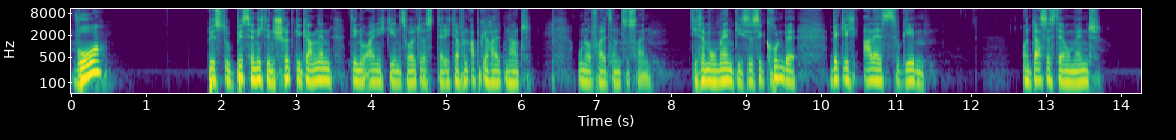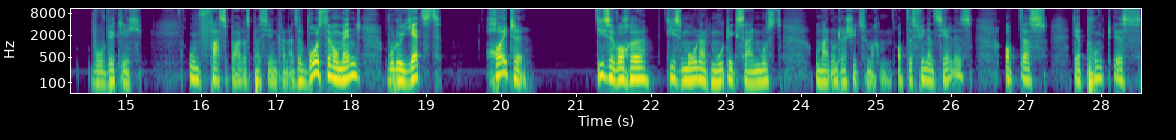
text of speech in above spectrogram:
Wo bist du bisher nicht den Schritt gegangen, den du eigentlich gehen solltest, der dich davon abgehalten hat, unaufhaltsam zu sein. Dieser Moment, diese Sekunde, wirklich alles zu geben. Und das ist der Moment, wo wirklich Unfassbares passieren kann. Also wo ist der Moment, wo du jetzt, heute, diese Woche, diesen Monat mutig sein musst, um einen Unterschied zu machen. Ob das finanziell ist, ob das der Punkt ist,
